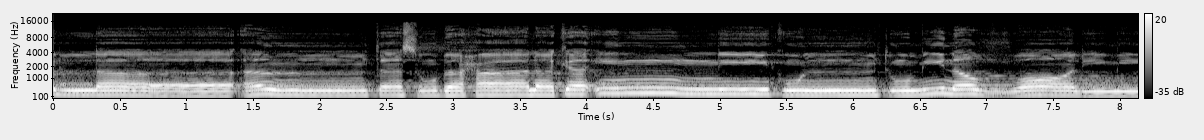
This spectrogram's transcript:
الا انت سبحانك اني كنت من الظالمين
